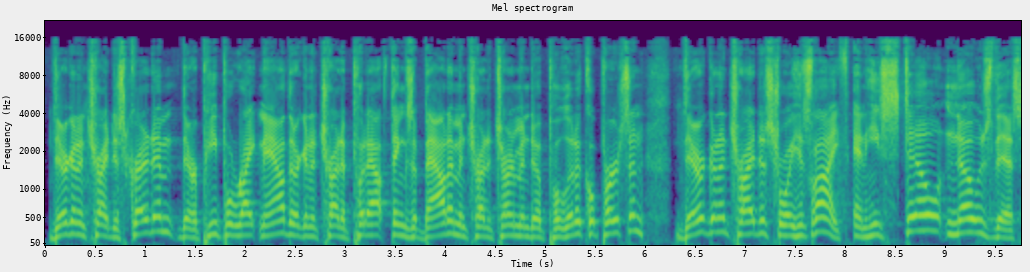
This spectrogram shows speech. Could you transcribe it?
They're going to try to discredit him. There are people right now that are going to try to put out things about him and try to turn him into a political person. They're going to try to destroy his life. And he still knows this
